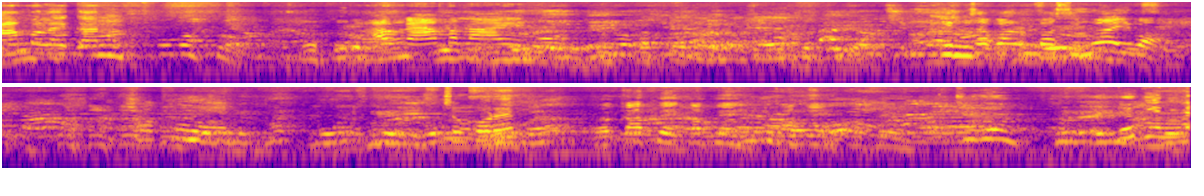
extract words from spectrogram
น้ำอะไรกัน 뽑았어. เอาน้ำอะไร กินสักวันบ่สิเมื่อยบ่ช็อก 초콜 릿. 초콜 릿? 어, 카 페, 카 페, 카 페, 카 페. 지금 여기 있 네.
